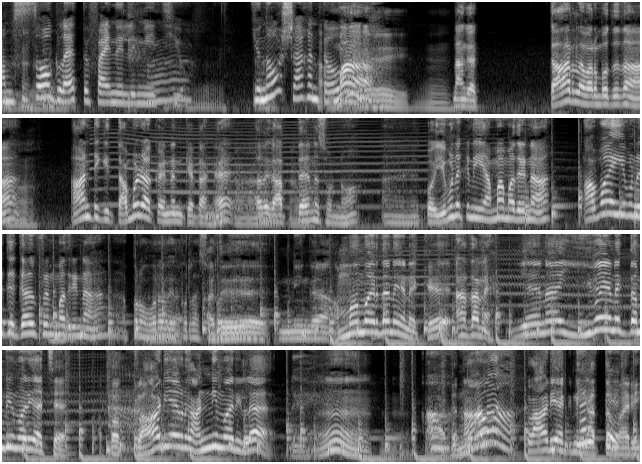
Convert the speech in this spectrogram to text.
I'm so glad to finally meet you. You know, Sharon told அம்மா me. நாங்க கார்ல வரும்போது தான் ஆண்டிக்கு தமிழ் அக்கா என்னன்னு கேட்டாங்க. அதுக்கு அத்தைன்னு சொன்னோம். இப்போ இவனுக்கு நீ அம்மா மாதிரினா அவன் இவனுக்கு கேர்ள் ஃப்ரெண்ட் மாதிரினா அப்புறம் உறவு எப்படா அது நீங்க அம்மா மாதிரி தானே எனக்கு? அதானே. ஏன்னா இவன் எனக்கு தம்பி மாதிரி ஆச்சே அப்ப கிளாடியா இவனுக்கு அண்ணி மாதிரி இல்ல? அதனால கிளாடியாக்கு நீங்க அத்தை மாதிரி.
